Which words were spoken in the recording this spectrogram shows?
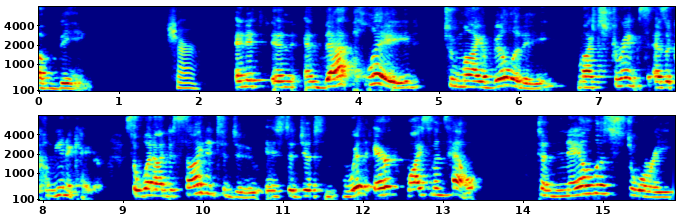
of being. Sure. And it and and that played to my ability, my strengths as a communicator. So what I decided to do is to just, with Eric Weissman's help, to nail the story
